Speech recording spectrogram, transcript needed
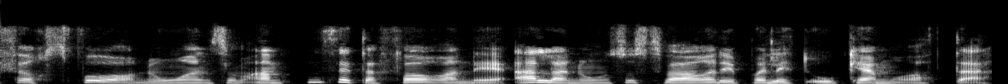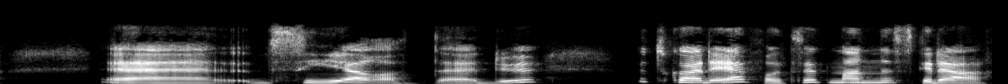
først får noen som enten sitter foran dem, eller noen som svarer dem på en litt OK måte, eh, sier at eh, du, vet du hva, det er faktisk et menneske der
